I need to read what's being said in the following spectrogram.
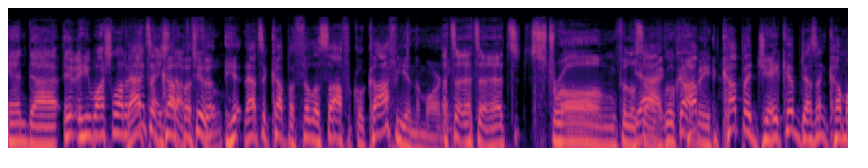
and uh, he watched a lot of. That's anti a cup stuff of too. phil- that's a cup of philosophical coffee in the morning. That's a that's a that's strong philosophical cup, copy. cup of Jacob doesn't come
